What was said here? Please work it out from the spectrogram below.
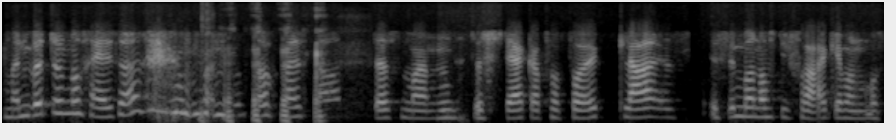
man wird nur noch älter, man muss auch mal schauen, dass man das stärker verfolgt. Klar, es ist immer noch die Frage, man muss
